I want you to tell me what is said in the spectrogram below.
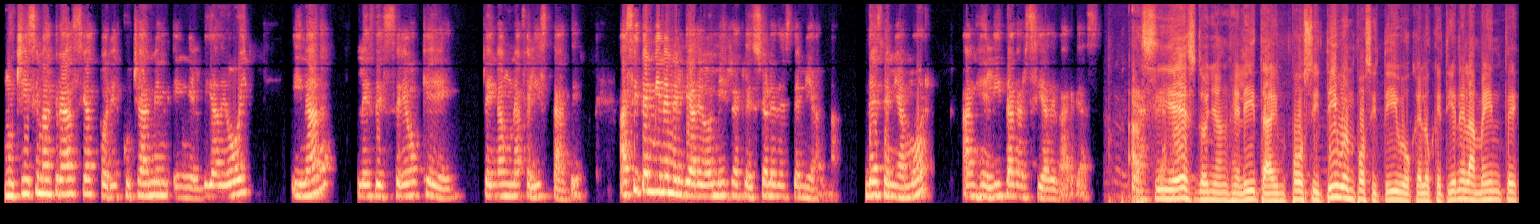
Muchísimas gracias por escucharme en, el día de hoy y nada, les deseo que tengan una feliz tarde. Así terminen el día de hoy mis reflexiones desde mi alma, desde mi amor Angelita García de Vargas. Así es, doña Angelita, en positivo, en positivo, que lo que tiene la mente,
